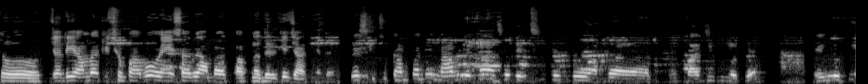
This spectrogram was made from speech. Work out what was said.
তো যদি আমরা কিছু পাবো এই হিসাবে আমরা আপনাদেরকে জানিয়ে দেবো। বেশ কিছু কোম্পানির নাম লেখা আছে দেখছি কিন্তু বাজিগুলোতে এগুলো কি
